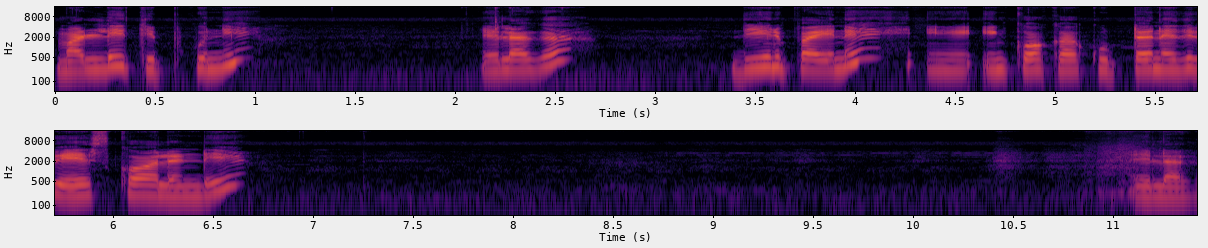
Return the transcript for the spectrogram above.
మళ్ళీ తిప్పుకుని ఇలాగ దీనిపైనే ఇంకొక కుట్ట అనేది వేసుకోవాలండి. ఇలాగ.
